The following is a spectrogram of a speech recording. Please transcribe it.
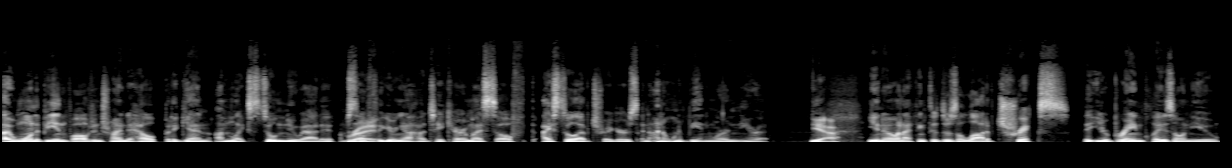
I want to be involved in trying to help, but again, I'm like still new at it. I'm still Right. figuring out how to take care of myself. I still have triggers and I don't want to be anywhere near it. yeah, You know, and I think that there's a lot of tricks that your brain plays on you,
